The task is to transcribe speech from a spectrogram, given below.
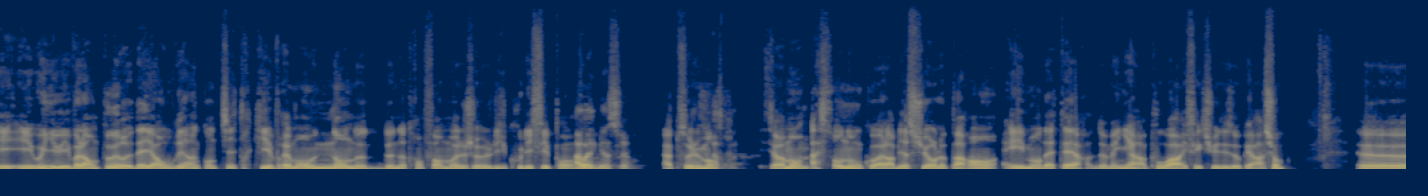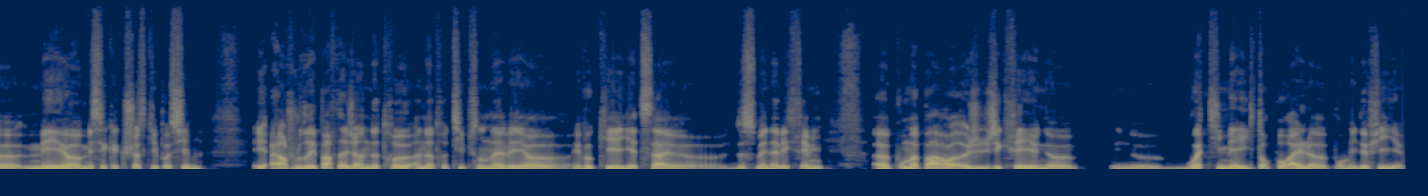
Et, et, oui, oui, voilà, on peut d'ailleurs ouvrir un compte titre qui est vraiment au nom de, de notre enfant. Moi, je, du coup, fait pour. Ah oui, bien sûr. Absolument. C'est vraiment à son nom, quoi. Alors, bien sûr, le parent est mandataire de manière à pouvoir effectuer des opérations. Euh, mais, euh, mais c'est quelque chose qui est possible. Et alors, je voudrais partager un autre, un autre tip qu'on avait euh, évoqué il y a de ça euh, deux semaines avec Rémi. Euh, pour ma part, j'ai créé une, une boîte email temporelle pour mes deux filles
